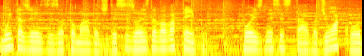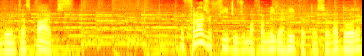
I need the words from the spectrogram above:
muitas vezes a tomada de decisões levava tempo, pois necessitava de um acordo entre as partes. O frágil filho de uma família rica conservadora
